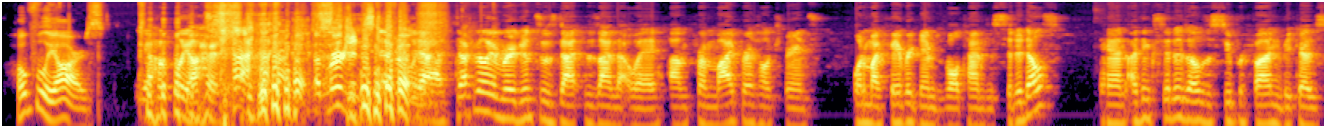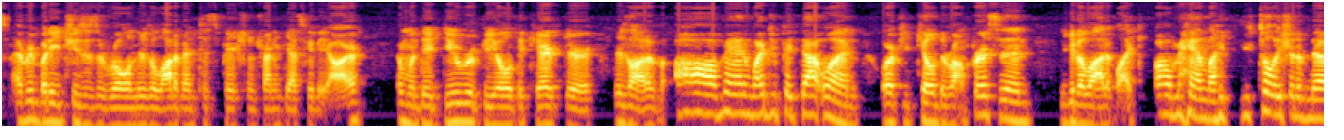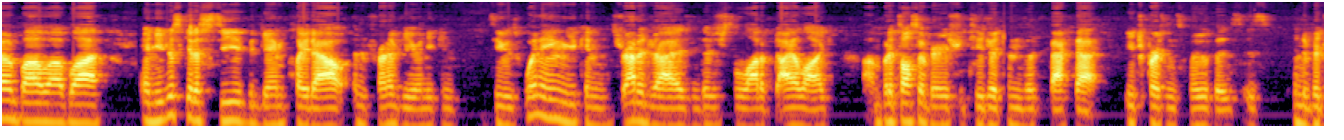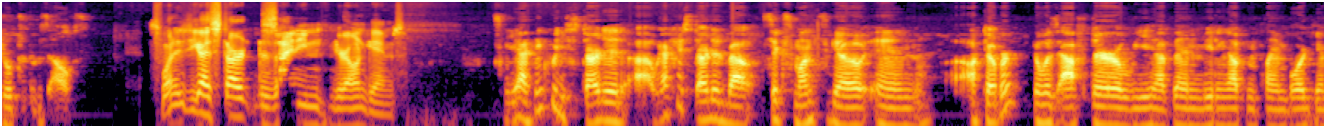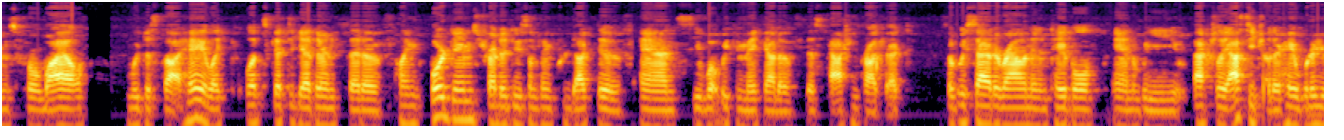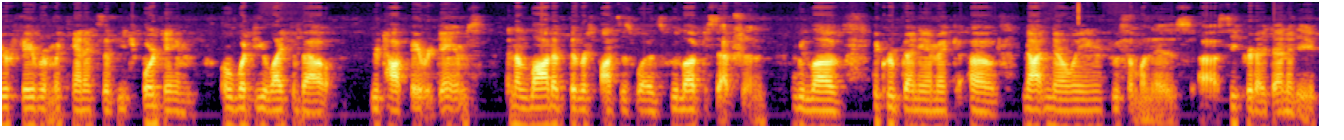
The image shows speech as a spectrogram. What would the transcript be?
Hopefully ours. Yeah, hopefully ours. Emergence, definitely. yeah, definitely Emergence was di- designed that way. Um, from my personal experience, one of my favorite games of all time is Citadels. And I think Citadels is super fun because everybody chooses a role and there's a lot of anticipation trying to guess who they are. And when they do reveal the character, there's a lot of, oh man, why'd you pick that one? Or if you killed the wrong person, you get a lot of like, oh man, like you totally should have known, blah, blah, blah. And you just get to see the game played out in front of you and you can see who's winning, you can strategize, and there's just a lot of dialogue. Um, but it's also very strategic in the fact that each person's move is, is individual to themselves. So when did you guys start designing your own games? Yeah, I think we started, uh, we actually started about six months ago in October. It was after we have been meeting up and playing board games for a while. We just thought, hey, like, let's get together instead of playing board games, try to do something productive and see what we can make out of this passion project. So we sat around in a table and we actually asked each other, hey, what are your favorite mechanics of each board game? Or what do you like about your top favorite games? And a lot of the responses was, we love deception. We love the group dynamic of not knowing who someone is, uh, secret identity.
